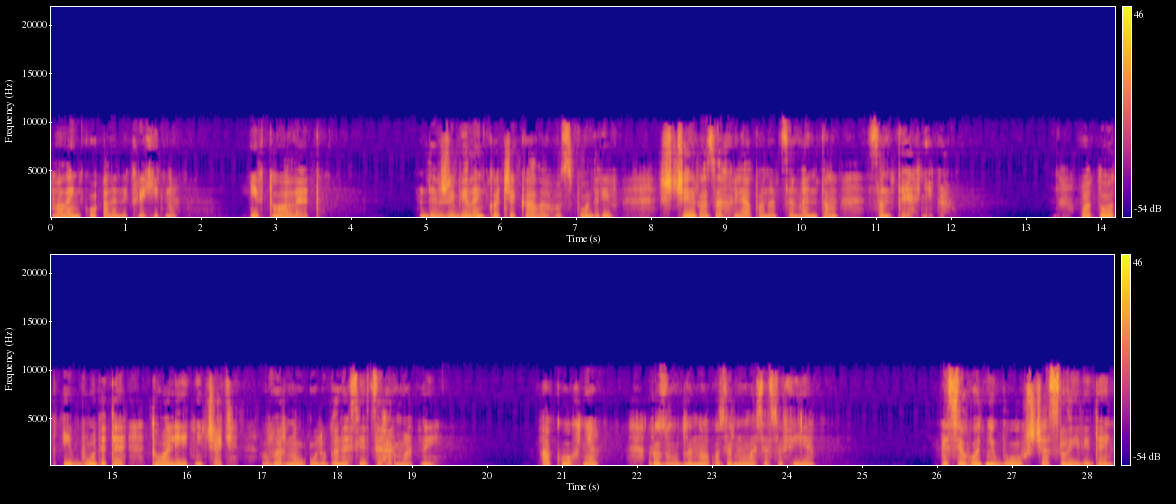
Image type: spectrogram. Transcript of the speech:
маленьку, але не крихітну, і в туалет, де вже біленько чекала господарів щиро захляпана цементом сантехніка. Отут і будете туалетнічать, вернув улюблене слівце гарматний. А кухня? розгублено озирнулася Софія. Сьогодні був щасливий день.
